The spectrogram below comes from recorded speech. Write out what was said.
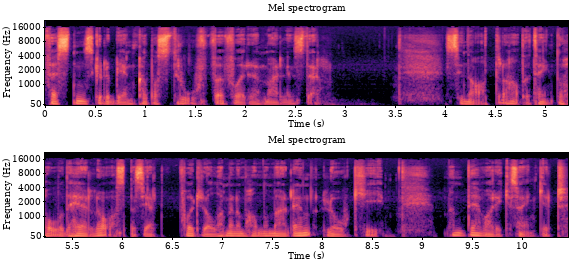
Festen skulle bli en katastrofe for Merlins del. Sinatra hadde tenkt å holde det hele, og spesielt forholdet mellom han og Merlin, low-key, men det var ikke så enkelt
